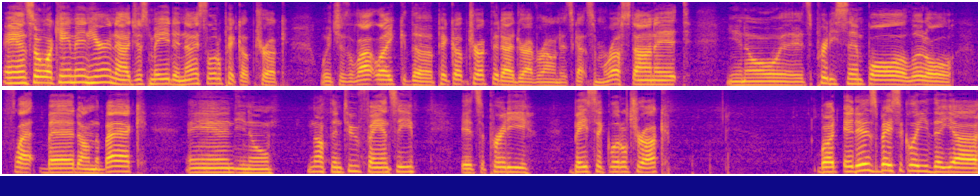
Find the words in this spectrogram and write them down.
And so I came in here and I just made a nice little pickup truck, which is a lot like the pickup truck that I drive around. It's got some rust on it. You know, it's pretty simple, a little flat bed on the back, and you know, nothing too fancy. It's a pretty basic little truck. But it is basically the uh,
